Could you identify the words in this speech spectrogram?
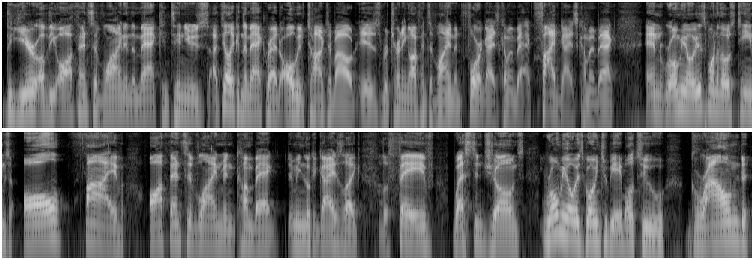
the year of the offensive line in the MAC continues. I feel like in the MAC Red, all we've talked about is returning offensive linemen. Four guys coming back, five guys coming back, and Romeo is one of those teams. All five offensive linemen come back. I mean, look at guys like Lefave, Weston Jones. Romeo is going to be able to ground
